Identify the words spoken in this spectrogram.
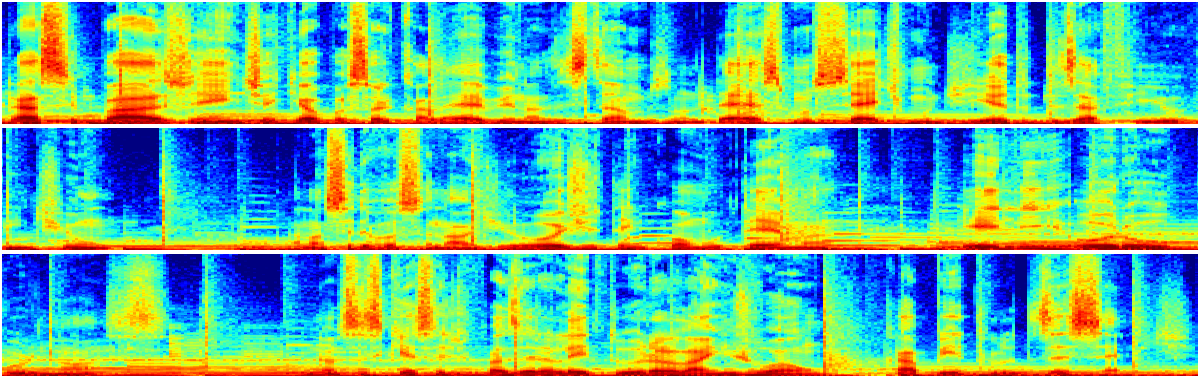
Graça e paz, gente. Aqui é o Pastor Caleb e nós estamos no 17º dia do Desafio 21. A nossa devocional de hoje tem como tema Ele orou por nós. Não se esqueça de fazer a leitura lá em João, capítulo 17.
